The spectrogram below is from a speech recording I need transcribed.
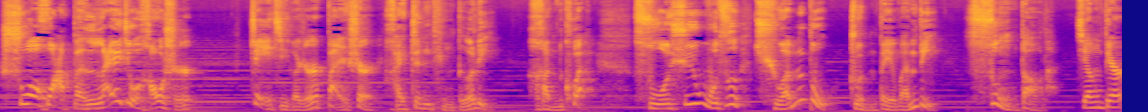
说话本来就好使。这几个人办事还真挺得力。很快，所需物资全部准备完毕，送到了江边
